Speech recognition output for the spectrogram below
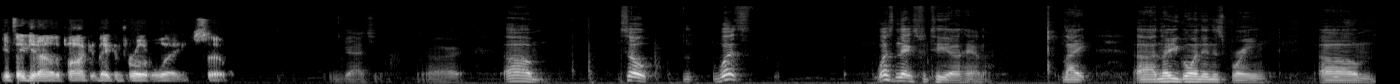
if they get out of the pocket, they can throw it away. So, gotcha. All right. Um, so what's what's next for TL Hanna? Like, uh, I know you're going in the spring, um,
